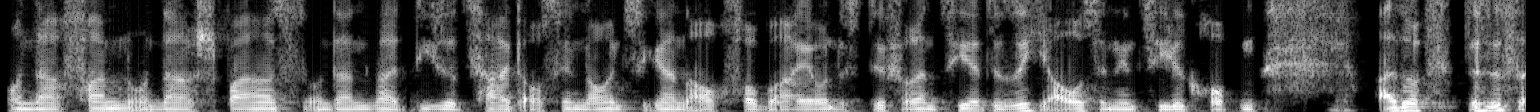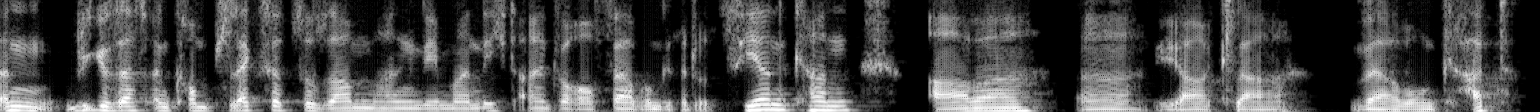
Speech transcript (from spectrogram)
und nach Fun und nach Spaß. Und dann war diese Zeit aus den 90ern auch vorbei und es differenzierte sich aus in den Zielgruppen. Also das ist ein, wie gesagt, ein komplexer Zusammenhang, den man nicht einfach auf Werbung reduzieren kann. Aber äh, ja klar, Werbung hat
